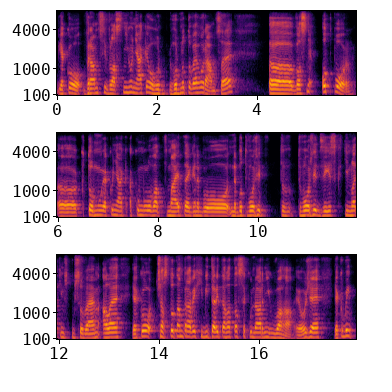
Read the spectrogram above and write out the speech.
jako v rámci vlastního nějakého hodnotového rámce vlastně odpor uh, k tomu, jako nějak akumulovat majetek nebo, nebo tvořit tvořit zisk tímhletím způsobem, ale jako často tam právě chybí tady tahle ta sekundární úvaha, jo? že jakoby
